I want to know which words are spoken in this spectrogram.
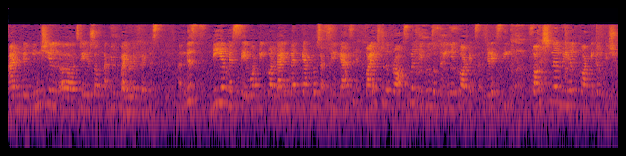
and in initial uh, stages of acute pyelonephritis. And this DMSA, what we call dimercaptosuccinic acid, binds to the proximal tubules of the renal cortex and detects the functional renal cortical tissue.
